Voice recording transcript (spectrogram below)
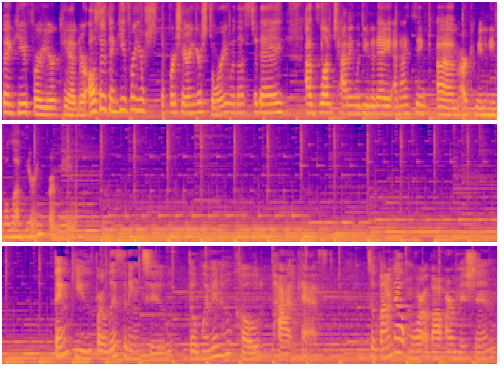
thank you for your candor. Also, thank you for your for sharing your story with us today. I've loved chatting with you today, and I think um, our community will love hearing from you. Thank you for listening to the Women Who Code podcast. To find out more about our mission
